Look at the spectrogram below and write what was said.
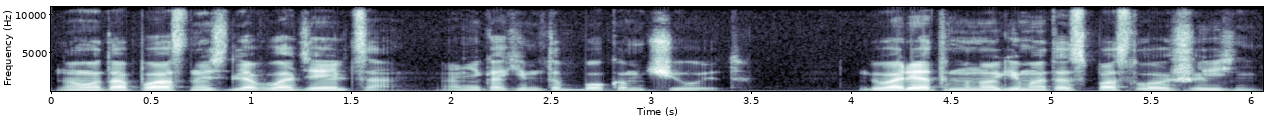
Но вот опасность для владельца они каким-то боком чуют. Говорят, многим это спасло жизнь.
